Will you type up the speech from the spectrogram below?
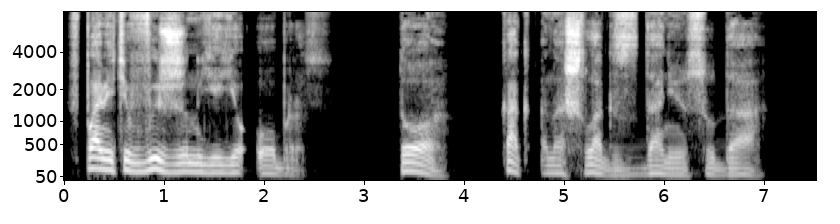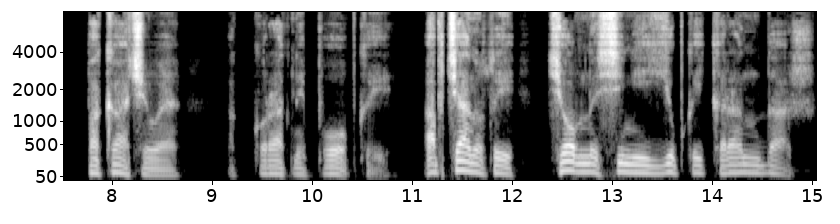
В памяти выжжен ее образ. То, как она шла к зданию суда, покачивая аккуратной попкой, обтянутой темно-синей юбкой карандаш.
